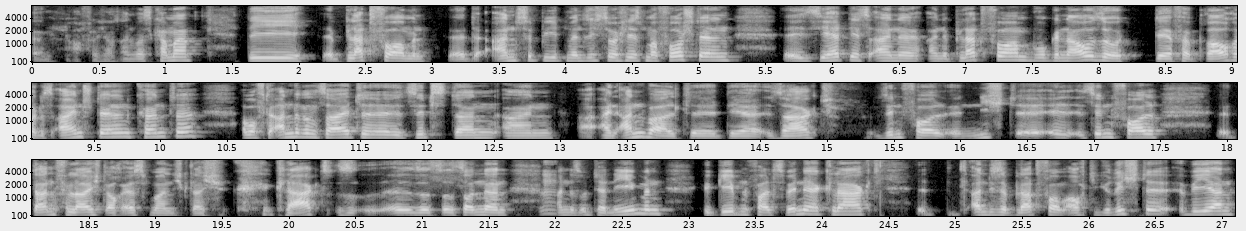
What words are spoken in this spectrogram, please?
ähm, auch vielleicht aus Anwaltskammer, die äh, Plattformen äh, anzubieten. Wenn Sie sich zum Beispiel jetzt mal vorstellen, äh, Sie hätten jetzt eine, eine Plattform, wo genauso der Verbraucher das einstellen könnte, aber auf der anderen Seite sitzt dann ein, ein Anwalt, der sagt, sinnvoll, nicht äh, sinnvoll, dann vielleicht auch erstmal nicht gleich klagt, sondern mhm. an das Unternehmen, gegebenenfalls, wenn er klagt, an dieser Plattform auch die Gerichte wären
